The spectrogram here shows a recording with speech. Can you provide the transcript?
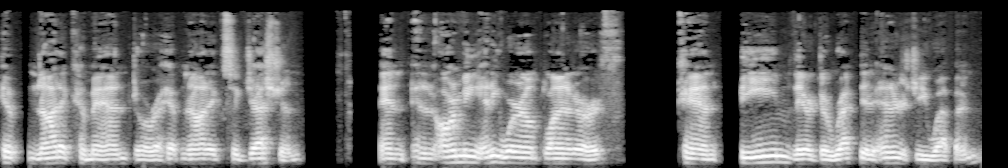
hypnotic command or a hypnotic suggestion, and, and an army anywhere on planet Earth can beam their directed energy weapon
